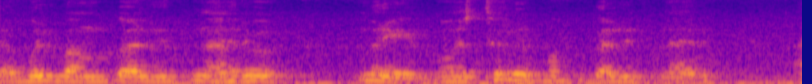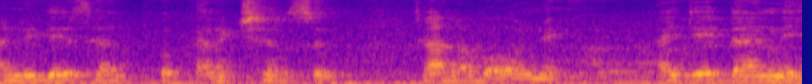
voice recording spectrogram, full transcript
డబ్బులు పంపగలుగుతున్నారు మరి వస్తువులు పంపగలుగుతున్నారు. అన్ని దేశాలతో కనెక్షన్స్ చాలా బాగున్నాయి. అయితే దాన్ని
